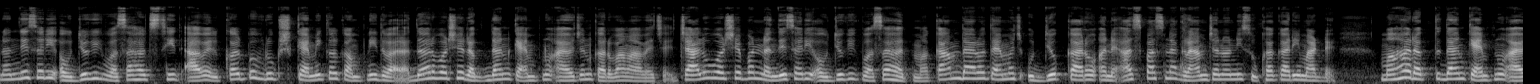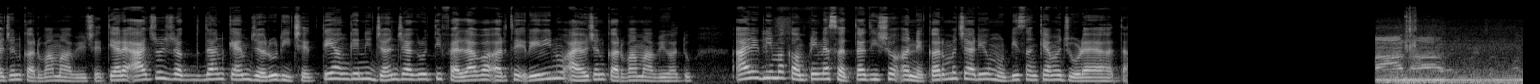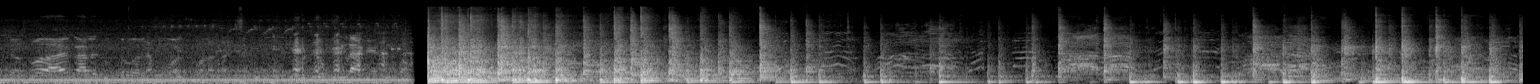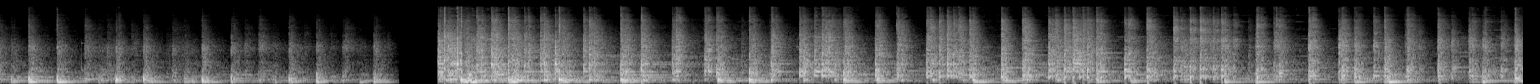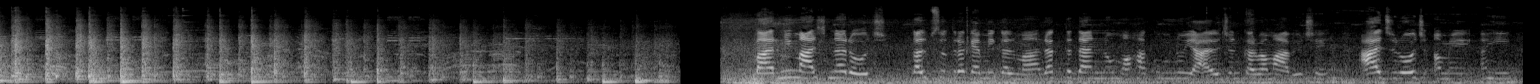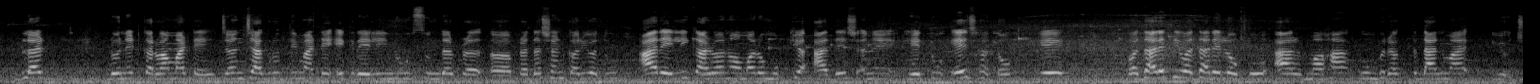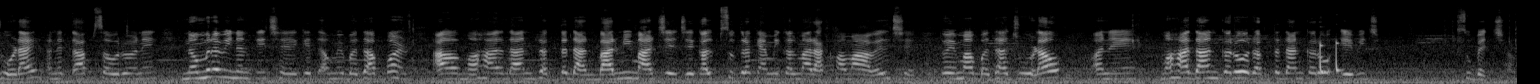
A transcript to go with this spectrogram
નંદેસરી ઔદ્યોગિક વસાહત સ્થિત આવેલ કલ્પવૃક્ષ કેમિકલ કંપની દ્વારા દર વર્ષે રક્તદાન કેમ્પનું આયોજન કરવામાં આવે છે. ચાલુ વર્ષે પણ નંદેસરી ઔદ્યોગિક વસાહતમાં કામદારો તેમજ ઉદ્યોગકારો અને આસપાસના ગ્રામજનોની સુખાકારી માટે મહા રક્તદાન કેમ્પનું આયોજન કરવામાં આવ્યું છે. ત્યારે આજરોજ રક્તદાન કેમ્પ જરૂરી છે. તે અંગેની જનજાગૃતિ ફેલાવવા અર્થે રેલીનું આયોજન કરવામાં આવ્યું હતું. આ રેલીમાં કંપનીના સત્તાધીશો અને કર્મચારીઓ મોટી સંખ્યામાં જોડાયા હતા. Sumbing lagi. બારમી માર્ચના રોજ કલ્પસૂત્ર કેમિકલમાં રક્તદાનનું મહાકુંભનું આયોજન કરવામાં આવ્યું છે. આજ રોજ અમે અહીં બ્લડ ડોનેટ કરવા માટે, જનજાગૃતિ માટે એક રેલીનું સુંદર પ્રદર્શન કર્યું હતું. આ રેલી કાઢવાનો અમારો મુખ્ય આદેશ અને હેતુ એ જ હતો કે વધારેથી વધારે લોકો આ મહાકુંભ રક્તદાનમાં જોડાય અને આપ સૌરોને નમ્ર વિનંતી છે કે તમે બધા પણ આ મહાદાન, રક્તદાન બારમી માર્ચે જે કલ્પસૂત્ર કેમિકલમાં રાખવામાં આવેલ છે, તો એમાં બધા જોડાઓ અને મહાદાન કરો, રક્તદાન કરો એવી જ શુભેચ્છા.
